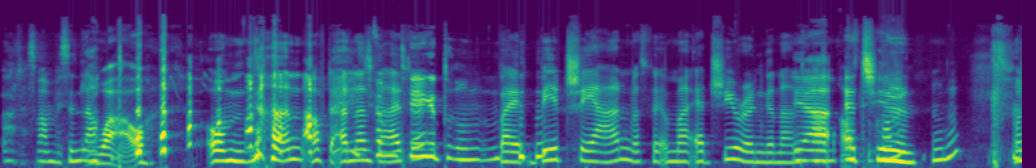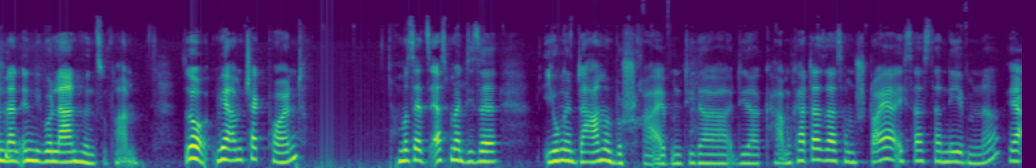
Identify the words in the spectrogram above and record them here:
Oh, das war ein bisschen laut. Wow. Um dann auf der anderen Ich einen Tee Seite getrunken. bei Bechean, was wir immer Ed Sheeran genannt Ja, haben, Ed rauszukommen. Mhm. Und dann in die Golanhöhen zu fahren. So, wir am Checkpoint. Ich muss jetzt erstmal diese junge Dame beschreiben, die da, die da kam. Katha saß am Steuer, ich saß daneben, ne? Ja.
